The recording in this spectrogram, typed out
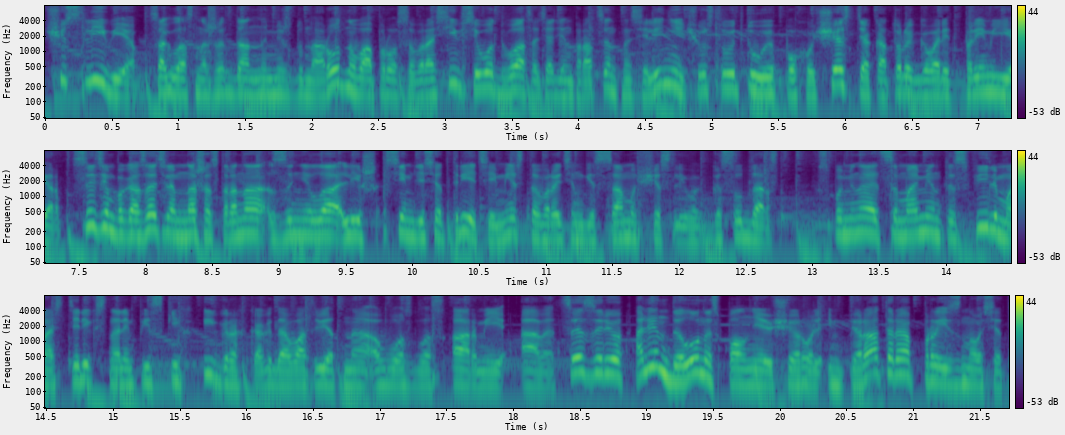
счастливее. Согласно же данным международного опроса, в России всего 21% населения чувствует ту эпоху счастья, о которой говорит премьер. С этим показателем наша страна заняла лишь 73 место в рейтинге самых счастливых государств. Вспоминается момент из фильма «Астерикс на Олимпийских играх», когда в ответ на возглас армии «Аве Цезарю» Ален Делон, исполняющий роль императора, произносит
